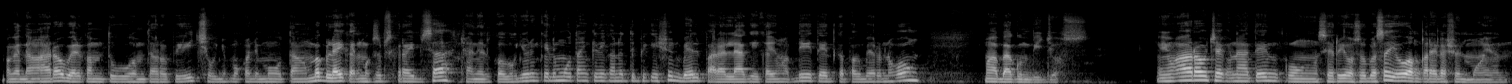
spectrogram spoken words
Magandang araw, welcome to Hamtaro PH. Huwag niyo pong kalimutang mag-like at mag-subscribe sa channel ko. Huwag niyo rin kalimutan i-click ang notification bell para lagi kayong updated kapag meron akong mga bagong videos. Ngayong araw, check natin kung seryoso ba sa'yo ang karelasyon mo ngayon.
